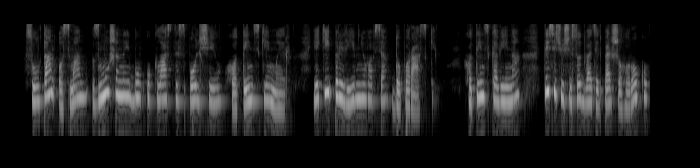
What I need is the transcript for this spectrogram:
Султан Осман змушений був укласти з Польщею Хотинський мир, який прирівнювався до поразки. Хотинська війна 1621 року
